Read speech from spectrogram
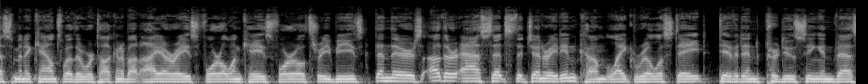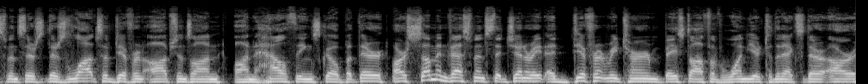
investment accounts, whether we're talking about IRAs, 401ks, 403bs. Then there's other assets that generate income, like real estate, dividend producing investments. There's there's lots of different options on on how things go, but there are some investments that generate a different return based off of one year to the next. There are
